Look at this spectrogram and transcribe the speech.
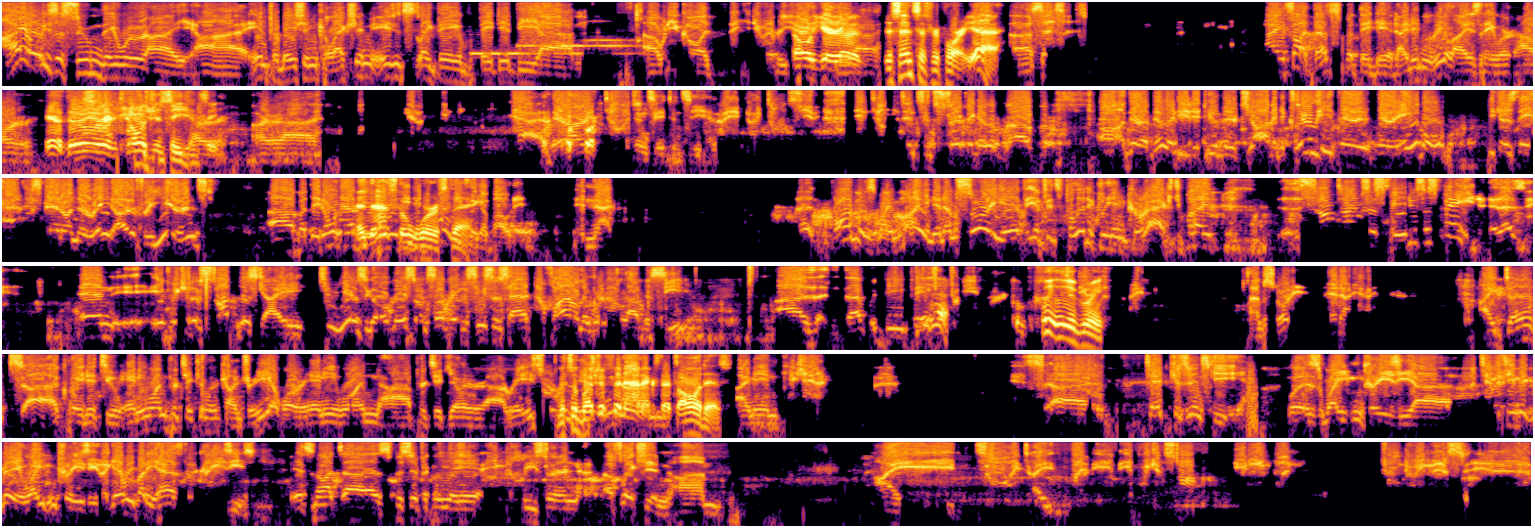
I always assumed they were uh, uh, information collection agents, like they they did the uh, uh, what do you call it that you do every year? Oh, your The, uh, the census report, yeah. uh, census. I thought that's what they did. I didn't realize they were our Yeah, they're our intelligence agency. Our, our uh, yeah, they're our intelligence agency, and I, I don't see intelligence and stripping of, of uh, their ability to do their job. And clearly, they're they're able because they had this man on their radar for years, uh, but they don't have. And the that's the ability to do worst thing. about it, and that. That boggles my mind, and I'm sorry if, if it's politically incorrect, but sometimes a spade is a spade. And, and if we could have stopped this guy two years ago based on something the CSIS had to file that we're not allowed to see, uh, th- that would be painful Yeah. for me. Completely agree. I'm sorry. And I, I don't uh, equate it to any one particular country or any one uh, particular uh, race. It's a bunch of fanatics. Um, That's all it is. I mean. It's, uh, Ted Kaczynski was white and crazy. Uh, Timothy McVeigh, white and crazy. Like everybody has their crazies. It's not uh, specifically a, Middle Eastern affliction. Um, I so I, I but if, if we can stop anyone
